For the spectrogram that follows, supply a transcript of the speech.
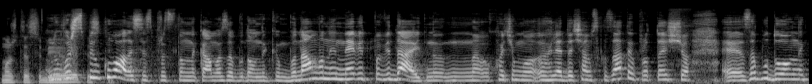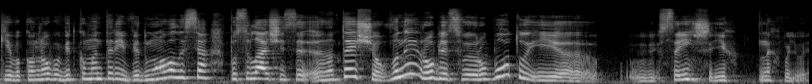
можете собі Ну ви ж спілкувалися з представниками забудовників, бо нам вони не відповідають. Ну, Хочемо глядачам сказати про те, що е, забудовники, виконроби від коментарів відмовилися, посилаючись е, на те, що вони роблять свою роботу і все інше їх не хвилює.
